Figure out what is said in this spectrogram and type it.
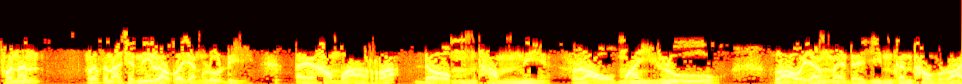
เพราะนั้นลักษณะเช่นนี้เราก็ยังรู้ดี แต่คำว่าระดมทำนี่เราไม่รู้ เรายังไม่ได้ยินกันเท่าไหร่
